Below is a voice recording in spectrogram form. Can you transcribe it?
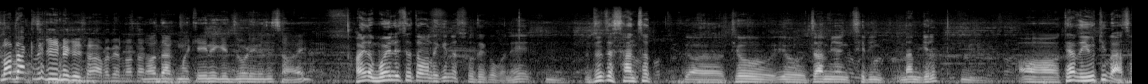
लद्दाख चाहिँ केही न केही छ अब त्यो लद्दाख लद्दाखमा केही न केही जोडेको चाहिँ छ है होइन मैले चाहिँ तपाईँलाई किन सोधेको भने जुन चाहिँ सांसद थियो यो जामयाङ छिरिङ नामगेल अ, त्यहाँ त युट्युब भएको छ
